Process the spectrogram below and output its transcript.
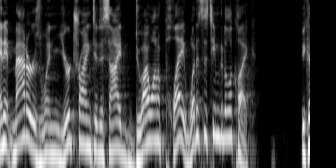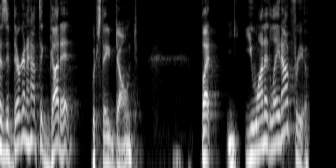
and it matters when you're trying to decide do I want to play? What is this team going to look like? Because if they're going to have to gut it, which they don't, but you want it laid out for you.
